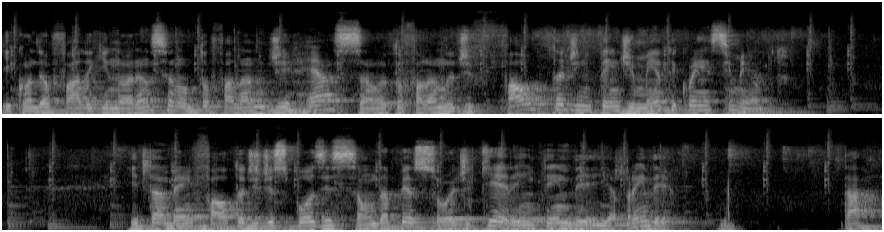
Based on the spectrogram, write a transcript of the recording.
E quando eu falo ignorância, eu não estou falando de reação, eu estou falando de falta de entendimento e conhecimento e também falta de disposição da pessoa de querer entender e aprender. Tá?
